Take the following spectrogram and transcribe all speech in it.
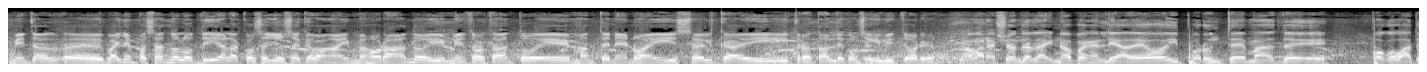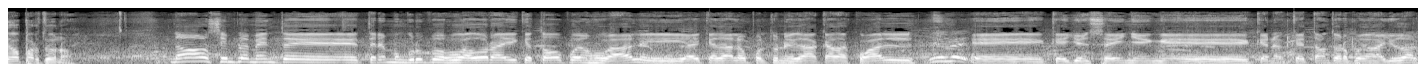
mientras eh, vayan pasando los días, las cosas yo sé que van a ir mejorando. Y mientras tanto es mantenernos ahí cerca y tratar de conseguir victorias. La variación del line-up en el día de hoy por un tema de poco bateo oportuno. No, simplemente tenemos un grupo de jugadores ahí que todos pueden jugar y hay que darle oportunidad a cada cual eh, que ellos enseñen eh, que tanto nos pueden ayudar.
